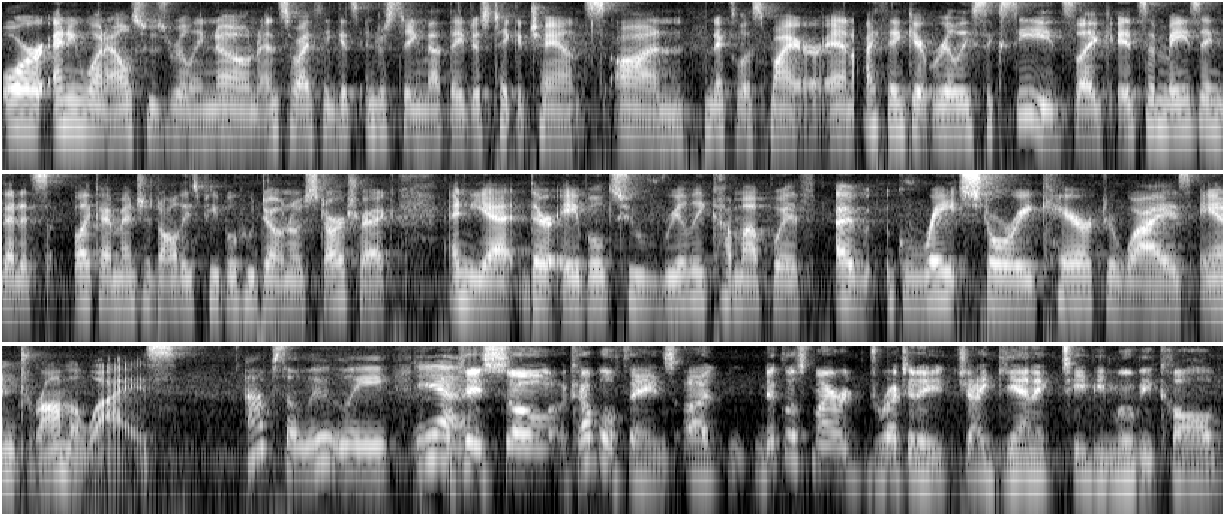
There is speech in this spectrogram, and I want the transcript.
or anyone else who's really known. And so I think it's interesting that they just take a chance on Nicholas Meyer. And I think it really succeeds. Like, it's amazing that it's, like I mentioned, all these people who don't know Star Trek, and yet they're able to really come up with a great story, character wise and drama wise. Absolutely. Yeah. Okay, so a couple of things. Uh, Nicholas Meyer directed a gigantic TV movie called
